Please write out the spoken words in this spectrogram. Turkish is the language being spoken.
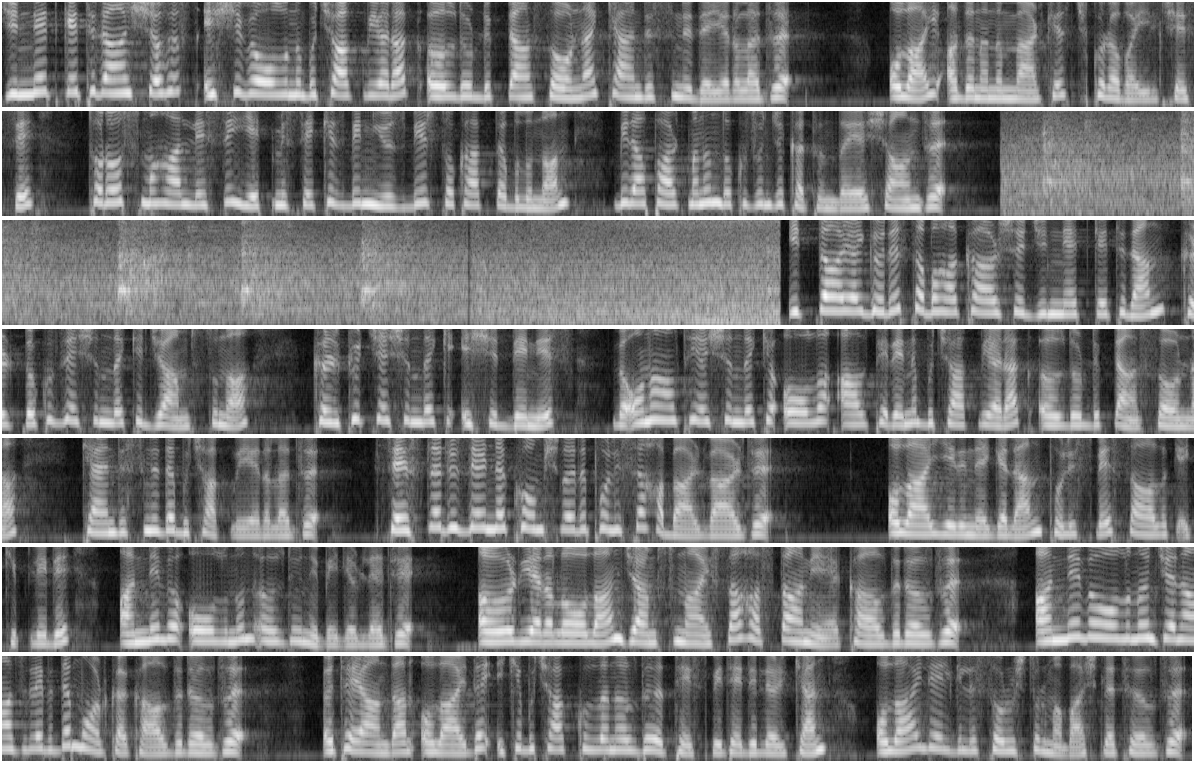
Cinnet getiren şahıs eşi ve oğlunu bıçaklayarak öldürdükten sonra kendisini de yaraladı. Olay Adana'nın merkez Çukurova ilçesi, Toros Mahallesi 78101 sokakta bulunan bir apartmanın 9. katında yaşandı. İddiaya göre sabaha karşı cinnet getiren 49 yaşındaki Cam Suna, 43 yaşındaki eşi Deniz ve 16 yaşındaki oğlu Alperen'i bıçaklayarak öldürdükten sonra kendisini de bıçakla yaraladı. Sesler üzerine komşuları polise haber verdi. Olay yerine gelen polis ve sağlık ekipleri anne ve oğlunun öldüğünü belirledi. Ağır yaralı olan Cem Sunay ise hastaneye kaldırıldı. Anne ve oğlunun cenazeleri de morga kaldırıldı. Öte yandan olayda iki bıçak kullanıldığı tespit edilirken olayla ilgili soruşturma başlatıldı.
